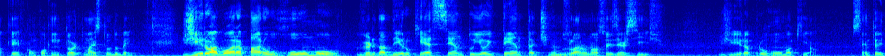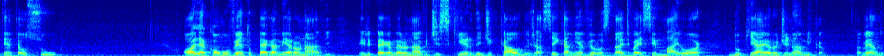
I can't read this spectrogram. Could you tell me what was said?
ok? Ficou um pouquinho torto, mas tudo bem. Giro agora para o rumo verdadeiro, que é 180, tínhamos lá no nosso exercício. Gira para o rumo aqui, ó. 180 é o sul. Olha como o vento pega a minha aeronave. Ele pega a minha aeronave de esquerda e de cauda. Eu já sei que a minha velocidade vai ser maior do que a aerodinâmica. Tá vendo?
